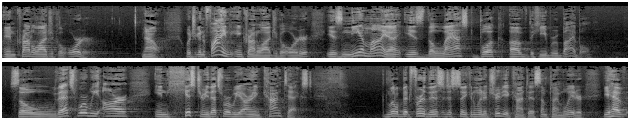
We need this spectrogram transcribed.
in chronological order. Now, what you're going to find in chronological order is Nehemiah is the last book of the Hebrew Bible. So that's where we are in history, that's where we are in context. A little bit further, this is just so you can win a trivia contest sometime later. You have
